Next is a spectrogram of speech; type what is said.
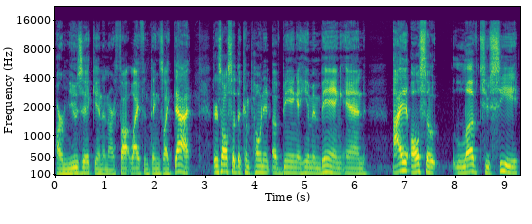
our music and in our thought life and things like that. There's also the component of being a human being. And I also love to see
